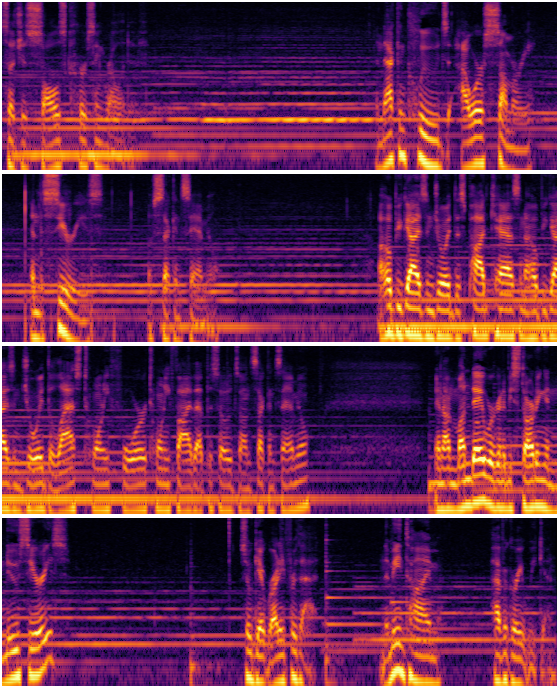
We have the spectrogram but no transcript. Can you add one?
such as Saul's cursing relative. And that concludes our summary and the series of 2 Samuel. I hope you guys enjoyed this podcast, and I hope you guys enjoyed the last 24, 25 episodes on 2 Samuel. And on Monday, we're going to be starting a new series. So get ready for that. In the meantime, have a great weekend.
